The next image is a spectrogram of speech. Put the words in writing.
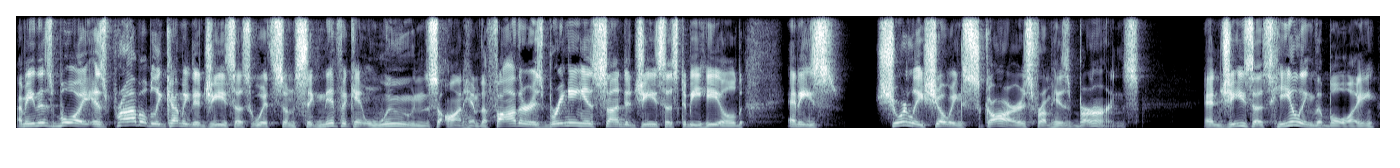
I mean, this boy is probably coming to Jesus with some significant wounds on him. The father is bringing his son to Jesus to be healed, and he's surely showing scars from his burns. And Jesus healing the boy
